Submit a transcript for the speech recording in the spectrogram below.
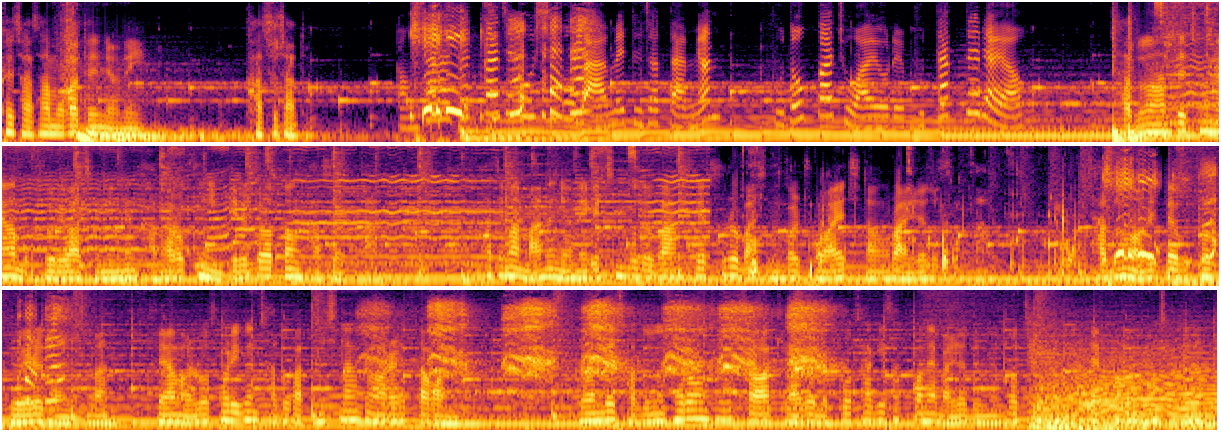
이렇게 자사모가 된 연예인 가수 자두 영상을 끝까지 보시고 마음에 드셨다면 구독과 좋아요를 부탁드려요. 자두는 한때 청량한 목소리와 재밌는 가사로 큰 인기를 끌었던 가수였다. 하지만 많은 연예계 친구들과 함께 술을 마시는 걸 좋아해 주당으로 알려졌었다. 자두는 어릴 때부터 교회를 다녔지만 그야말로 설익은 자두 같은 신앙생활을 했다고 한다. 그런데 자두는 새로운 소속사와 계약을 맺고 사기 사건에 말려들면서 재수없는 때 벌어놓은 재산을 모두 날렸다.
